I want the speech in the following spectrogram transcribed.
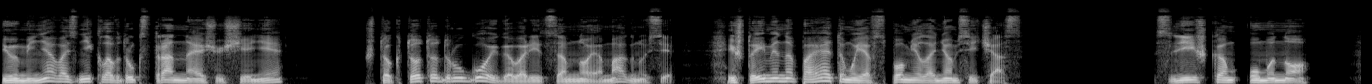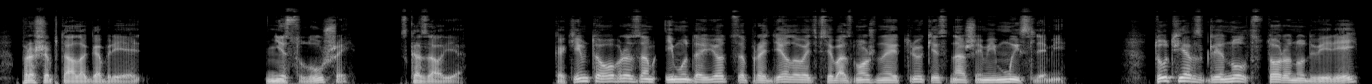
И у меня возникло вдруг странное ощущение, что кто-то другой говорит со мной о Магнусе, и что именно поэтому я вспомнил о нем сейчас. «Слишком умно», — прошептала Габриэль. «Не слушай», — сказал я. Каким-то образом им удается проделывать всевозможные трюки с нашими мыслями. Тут я взглянул в сторону дверей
